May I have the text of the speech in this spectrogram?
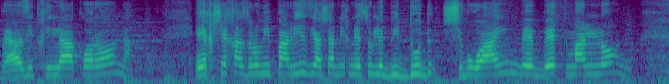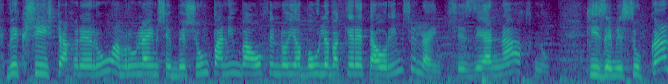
ואז התחילה הקורונה. איך שחזרו מפריז ישר נכנסו לבידוד שבועיים בבית מלון. וכשהשתחררו אמרו להם שבשום פנים ואופן לא יבואו לבקר את ההורים שלהם, שזה אנחנו, כי זה מסוכן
